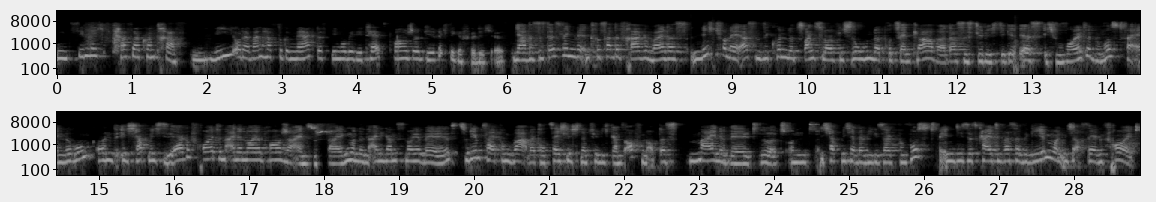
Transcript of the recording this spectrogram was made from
ein ziemlich krasser Kontrast. Wie oder wann hast du gemerkt, dass die Mobilitätsbranche die richtige für dich ist? Ja, das ist deswegen eine interessante Frage, weil das nicht von der ersten Sekunde zwangsläufig so 100 Prozent klar war, dass es die richtige ist. Ich wollte bewusst Veränderung und ich habe mich sehr gefreut, in eine neue Branche einzusteigen und in eine ganz neue Welt. Zu dem Zeitpunkt war aber tatsächlich natürlich ganz offen, ob das meine Welt wird. Und ich habe mich aber, wie gesagt, bewusst in dieses kalte Wasser begeben und mich auch sehr gefreut.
